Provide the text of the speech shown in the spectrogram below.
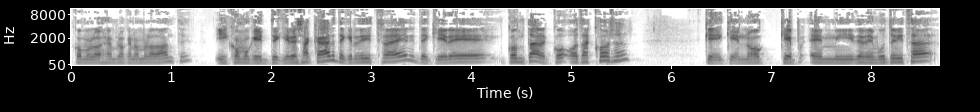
como los ejemplos que no me lo dado antes, y como que te quiere sacar, te quiere distraer y te quiere contar co- otras cosas que, que no, que en mi, desde mi punto de vista,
